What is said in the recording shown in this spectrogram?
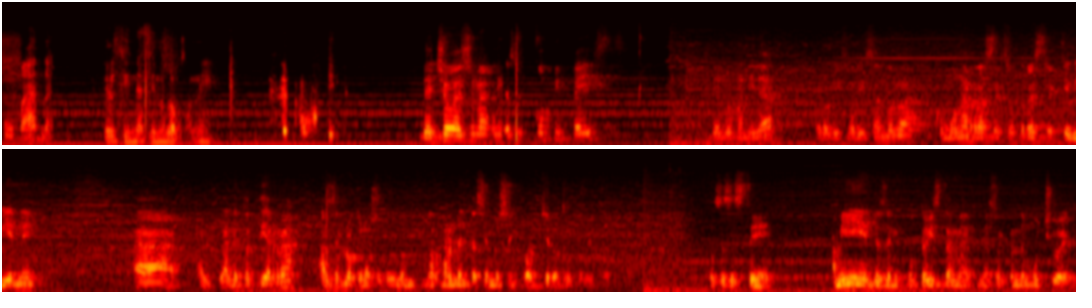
humana. El cine así nos lo pone. De hecho, es, una, es un copy-paste de la humanidad, pero visualizándola como una raza extraterrestre que viene al planeta Tierra a hacer lo que nosotros normalmente hacemos en cualquier otro territorio. Entonces, este, a mí, desde mi punto de vista, me, me sorprende mucho el,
